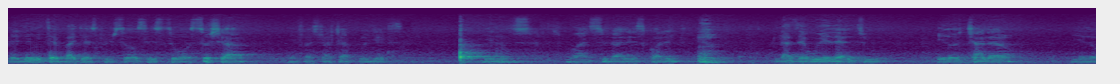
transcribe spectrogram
the limited budget resources towards social infrastructure projects in my Sudanese colleague. That's a way then to, you know, channel, you know,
